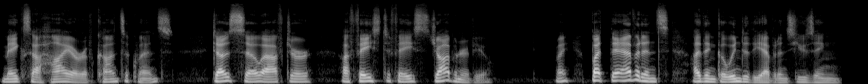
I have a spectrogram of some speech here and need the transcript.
makes a hire of consequence does so after a face to face job interview, right? But the evidence, I then go into the evidence using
